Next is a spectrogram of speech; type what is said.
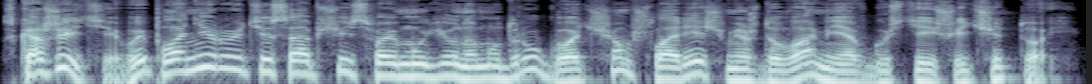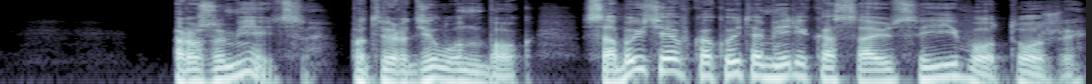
«Скажите, вы планируете сообщить своему юному другу, о чем шла речь между вами и августейшей читой?» «Разумеется», — подтвердил Унбок. «События в какой-то мере касаются и его тоже.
